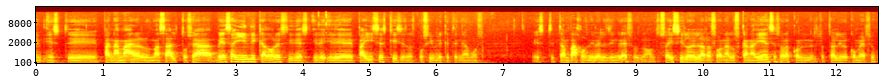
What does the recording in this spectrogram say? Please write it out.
En este, Panamá era los más altos. O sea, ves ahí indicadores y de países que dices no es posible que tengamos este, tan bajos niveles de ingresos, ¿no? Entonces ahí sí lo doy la razón a los canadienses, ahora con el Tratado de Libre Comercio,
